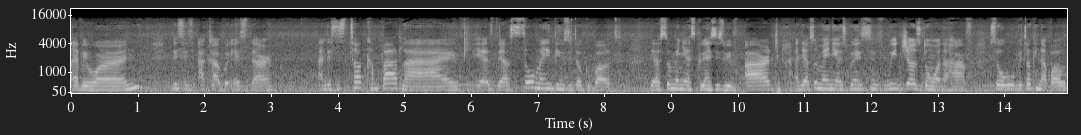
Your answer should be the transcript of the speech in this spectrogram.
everyone. This is Akabo Esther, and this is Talk About Life. Yes, there are so many things to talk about. There are so many experiences we've had, and there are so many experiences we just don't want to have. So, we'll be talking about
